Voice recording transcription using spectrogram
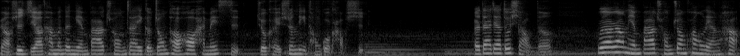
表示只要他们的年巴虫在一个钟头后还没死，就可以顺利通过考试。而大家都晓得，若要让年巴虫状况良好，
